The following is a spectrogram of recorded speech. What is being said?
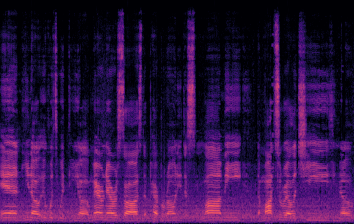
and you know, it was with the uh, marinara sauce, the pepperoni, the salami, the mozzarella cheese. You know,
